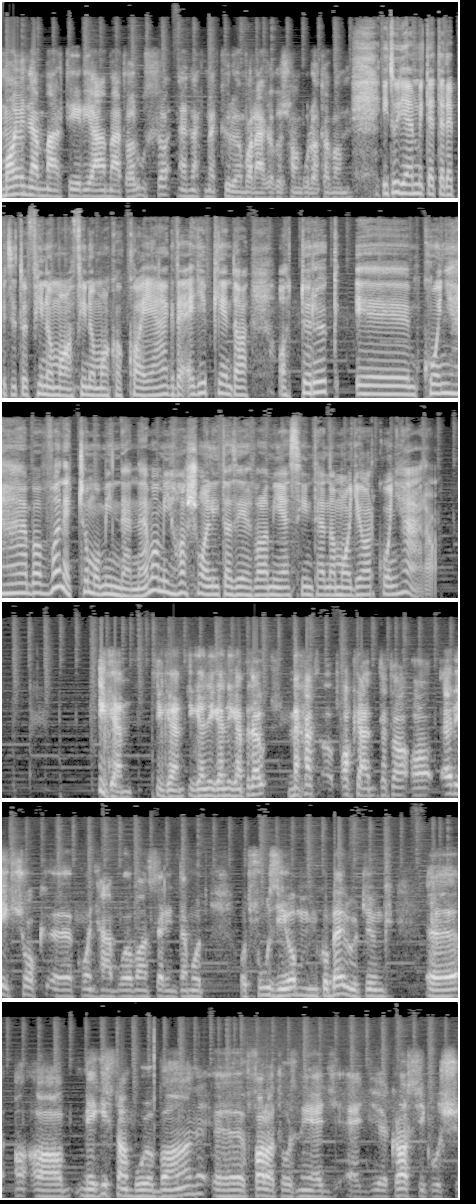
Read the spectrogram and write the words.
majdnem már téri álmát alussza, ennek meg külön varázslatos hangulata van. Itt ugye említetted egy picit, hogy finoma, finomak a kaják, de egyébként a, a török ö, konyhában van egy csomó minden, nem? Ami hasonlít azért valamilyen szinten a magyar konyhára? Igen, igen, igen, igen, igen. Például, meg hát akár, tehát a, a, elég sok konyhából van szerintem ott, ott fúzió. Amikor beültünk a, a, még Isztambulban falatozni egy, egy klasszikus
